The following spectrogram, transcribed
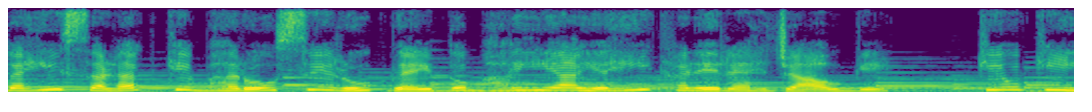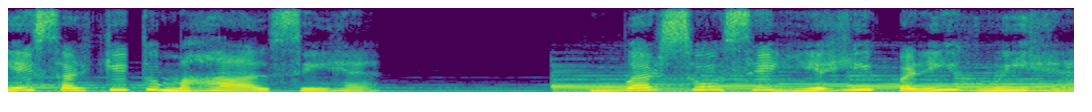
कहीं सड़क के भरोसे रुक गए तो भैया यही खड़े रह जाओगे, क्योंकि ये सड़कें तो महाआलसी हैं। बरसों से यही पड़ी हुई है।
